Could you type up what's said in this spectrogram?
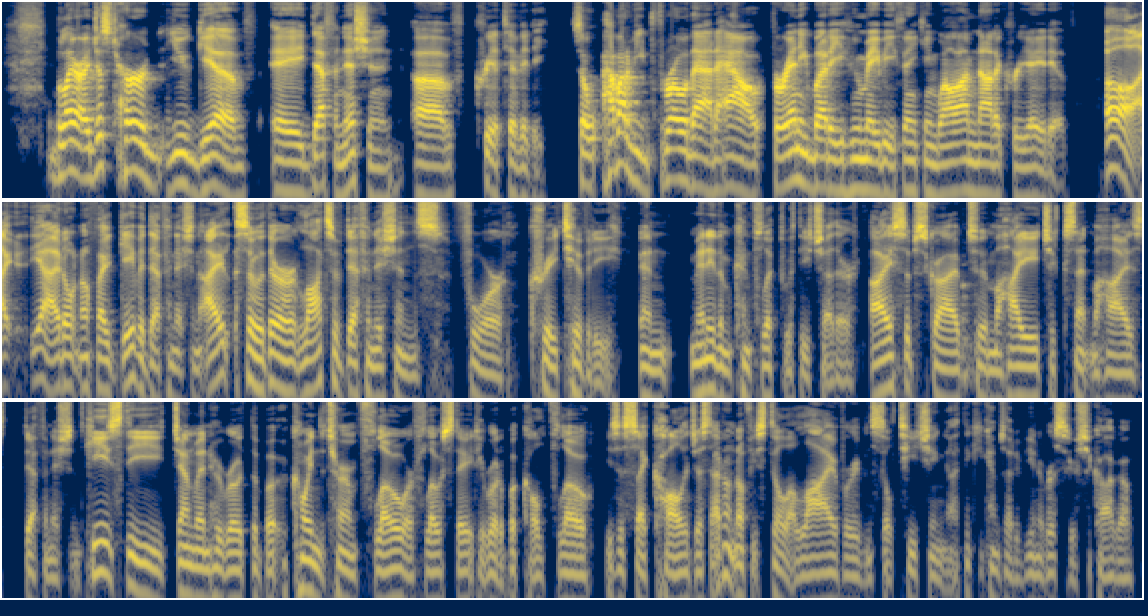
Blair, I just heard you give a definition of creativity. So, how about if you throw that out for anybody who may be thinking, well, I'm not a creative? Oh, I, yeah, I don't know if I gave a definition. I so there are lots of definitions for creativity and many of them conflict with each other. I subscribe to Mihaly Csikszentmihalyi's definition. He's the gentleman who wrote the book, coined the term flow or flow state. He wrote a book called Flow. He's a psychologist. I don't know if he's still alive or even still teaching. I think he comes out of University of Chicago.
